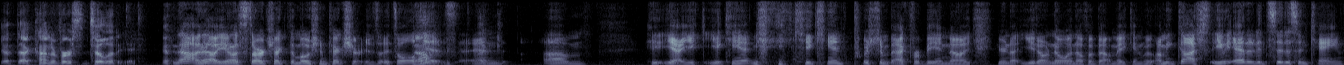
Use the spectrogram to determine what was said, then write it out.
get that kind of versatility. no, no, you know, Star Trek: The Motion Picture. It's it's all No, his, and um, he yeah, you you can't you can't push him back for being no, you're not you don't know enough about making movies. I mean, gosh, he edited Citizen Kane.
